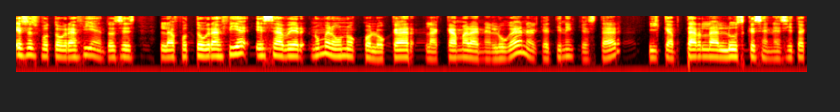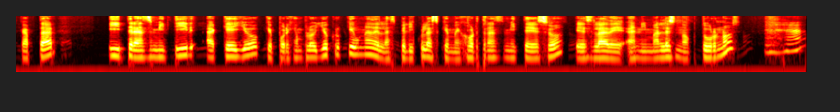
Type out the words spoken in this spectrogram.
eso es fotografía. Entonces, la fotografía es saber, número uno, colocar la cámara en el lugar en el que tienen que estar y captar la luz que se necesita captar y transmitir aquello que, por ejemplo, yo creo que una de las películas que mejor transmite eso es la de Animales Nocturnos, Ajá.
